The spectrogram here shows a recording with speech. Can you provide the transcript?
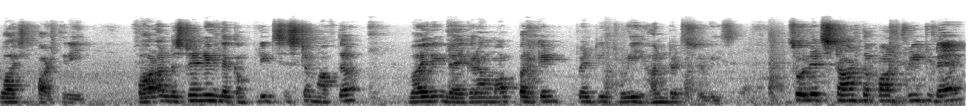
watch part 3 for understanding the complete system of the wiring diagram of Perkins 2300 series. So let's start the part 3 today.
